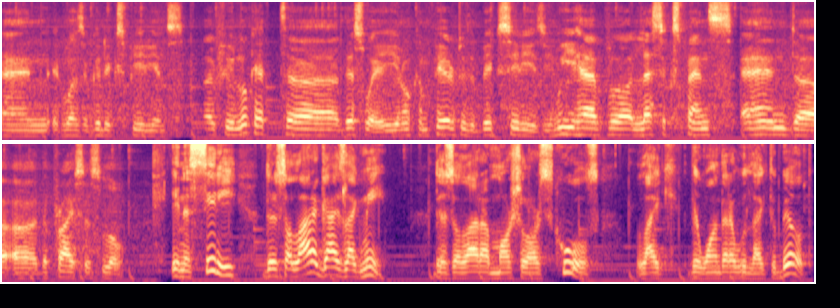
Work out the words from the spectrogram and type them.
and it was a good experience. If you look at uh, this way, you know, compared to the big cities, we have uh, less expense and uh, uh, the price is low. In a city, there's a lot of guys like me. There's a lot of martial arts schools like the one that I would like to build.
